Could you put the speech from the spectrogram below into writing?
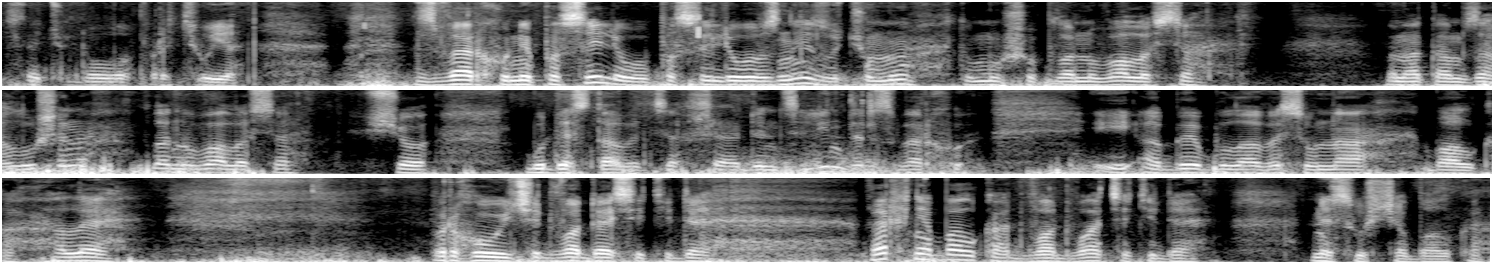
Все чудово працює. Зверху не посилював, посилював знизу. Чому? Тому що планувалося, вона там заглушена, планувалося, що буде ставитися ще один циліндр зверху, і аби була висувна балка. Але враховуючи 2.10 іде верхня балка, а 2.20 іде несуща балка.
